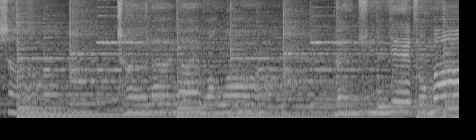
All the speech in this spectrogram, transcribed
上车来来往往，人群也匆忙。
